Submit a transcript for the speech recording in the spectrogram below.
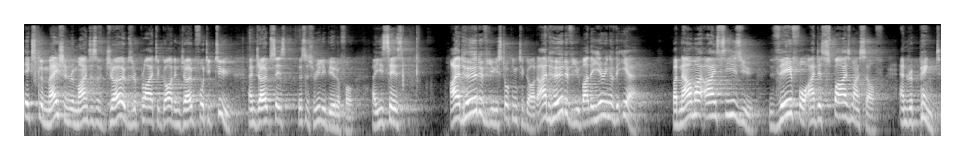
exclamation reminds us of Job's reply to God in Job 42. And Job says, This is really beautiful. Uh, he says, I had heard of you, he's talking to God, I had heard of you by the hearing of the ear, but now my eye sees you. Therefore I despise myself and repent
